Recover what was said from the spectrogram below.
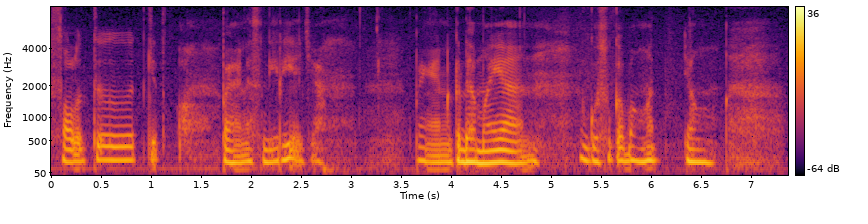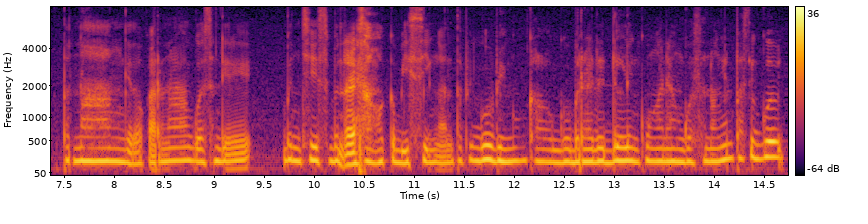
solitude gitu pengennya sendiri aja. Pengen kedamaian. Gue suka banget yang tenang gitu karena gue sendiri benci sebenarnya sama kebisingan. Tapi gue bingung kalau gue berada di lingkungan yang gue senangin pasti gue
